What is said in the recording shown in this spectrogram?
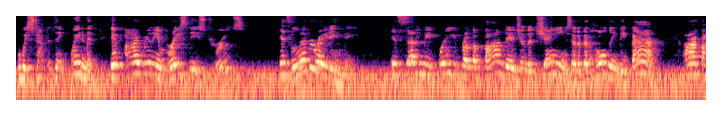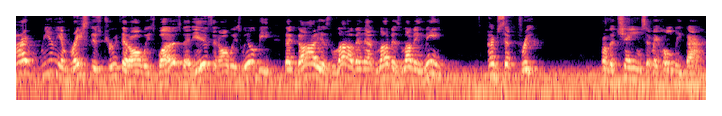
When we stop to think, wait a minute, if I really embrace these truths, it's liberating me. It's setting me free from the bondage and the chains that have been holding me back. If I really embrace this truth that always was, that is, and always will be, that God is love and that love is loving me, I'm set free from the chains that may hold me back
